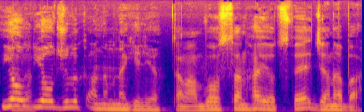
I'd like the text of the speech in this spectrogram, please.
yol yolculuk anlamına geliyor. Tamam. Vostan Hayots ve Canabar.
